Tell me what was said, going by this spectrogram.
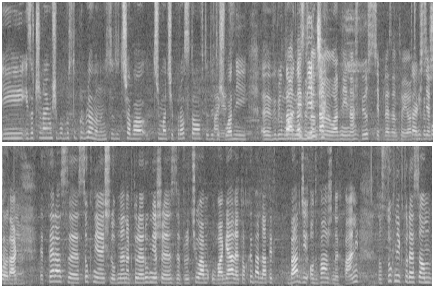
i, i zaczynają się po prostu problemy. No niestety trzeba trzymać się prosto, wtedy Tak też jest. ładniej e, wyglądamy Ładniej na zdjęciach. wyglądamy, ładniej nasz biust się prezentuje. Tak, Oczywiście, że dokładnie. tak. Teraz e, suknie ślubne, na które również e, zwróciłam uwagę, ale to chyba dla tych bardziej odważnych pań, to suknie, które są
